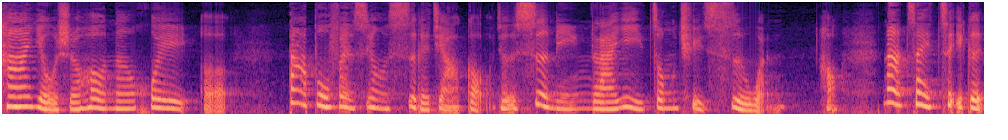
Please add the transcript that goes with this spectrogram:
他有时候呢会呃，大部分是用四个架构，就是四名来意中去四文。好，那在这一个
